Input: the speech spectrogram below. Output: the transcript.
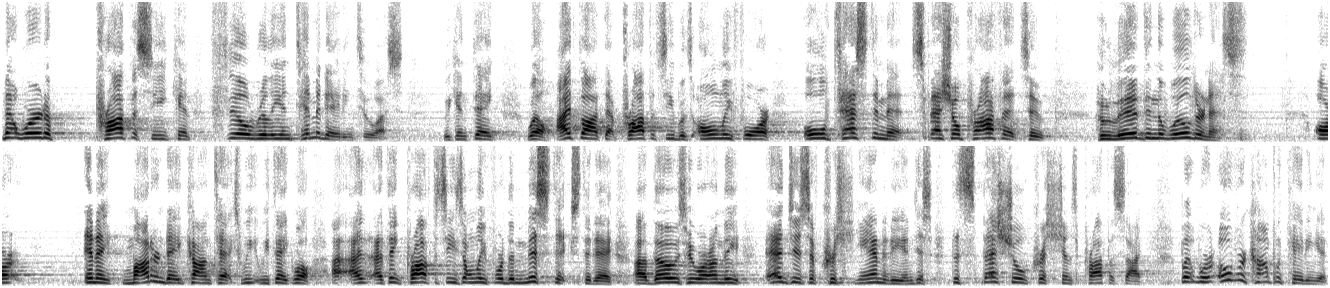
That word of prophecy can feel really intimidating to us. We can think, well, I thought that prophecy was only for Old Testament special prophets who, who lived in the wilderness. Or in a modern day context, we, we think, well, I, I think prophecy is only for the mystics today, uh, those who are on the edges of Christianity and just the special Christians prophesy. But we're overcomplicating it.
